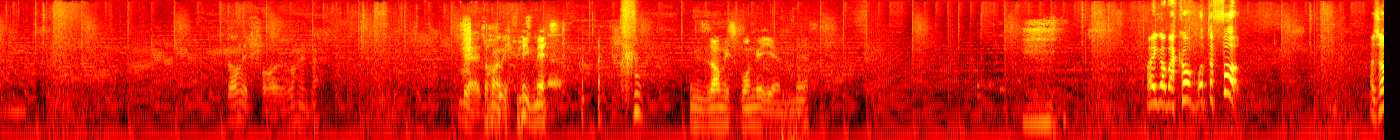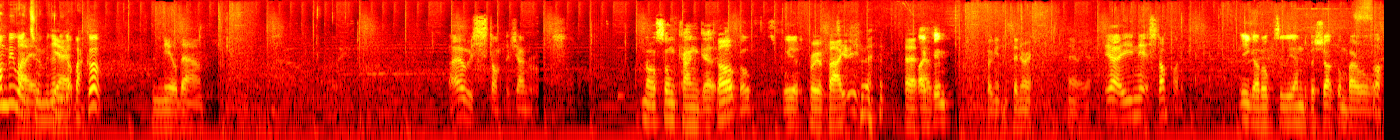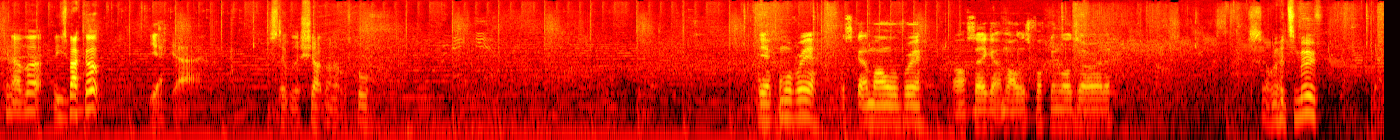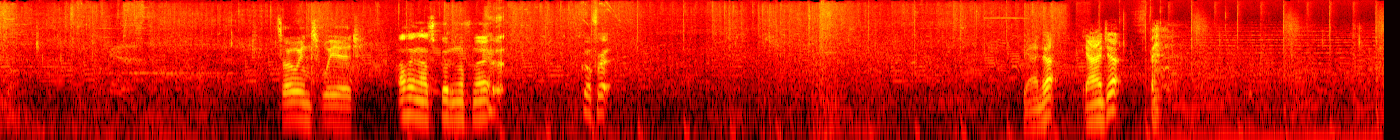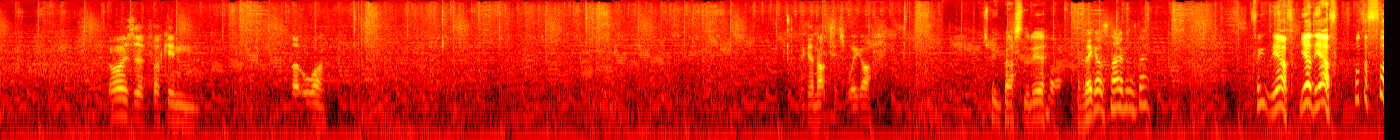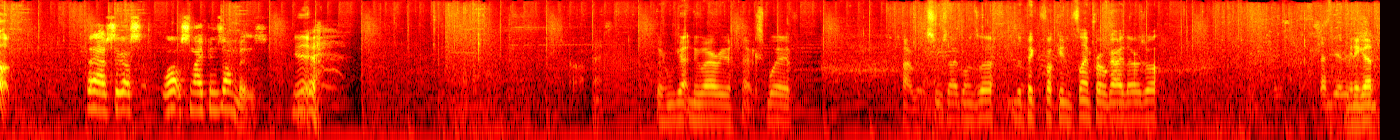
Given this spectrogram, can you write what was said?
There's only four of them, isn't there? Yeah, it's oh, one. he missed. the zombie swung at you and missed. Oh, you got back up. What the fuck? A zombie went Oh, to him and then yeah. he got back up. Kneel down. I always stomp the generals. No, some can get. Oh. back up. It's weird. For a fact. uh, Like uh, him, fucking incinerate. There we go. Yeah, you need to stomp on him. he got up to the end of a shotgun barrel. Fucking have that. He's back up. Yeah. Yeah. Stick with a shotgun. That was cool. Yeah, come over here. Let's get them all over here. Oh, say get them all. There's fucking loads already. So let's move. Throwing's weird. I think that's good enough, mate. Go for it. Behind you. Behind you. Oh, is the fucking little one. I think I knocked its wig off. This big bastard here. Have they got snipers there? I think they have. Yeah, they have. What the fuck? They actually got s- what sniping zombies. Yeah. So we get a new area next wave. Ah, we've got the suicide ones there. The big fucking flamethrower guy there as well. Send the. Minigun.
